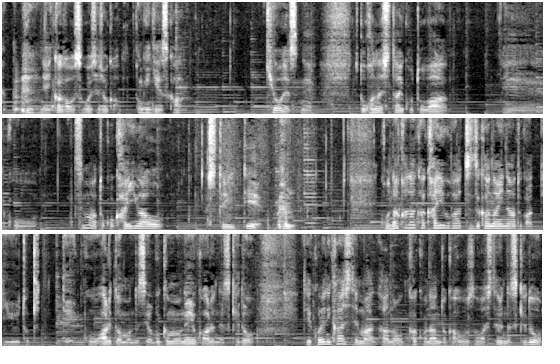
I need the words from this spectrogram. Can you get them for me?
いかがお過ごしでしょうか？お元気ですか？今日ですねちょっとお話したいことは、えー、こう妻とこう会話をしていて こうなかなか会話が続かないなとかっていう時ってこうあると思うんですよ。僕もねよくあるんですけどでこれに関して、まあ、あの過去何度か放送はしてるんですけど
